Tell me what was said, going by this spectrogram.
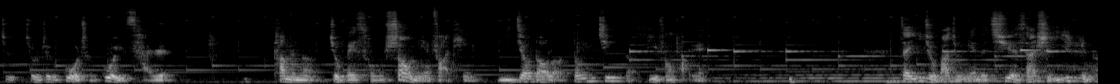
就就这个过程过于残忍，他们呢就被从少年法庭移交到了东京的地方法院。在一九八九年的七月三十一日呢，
